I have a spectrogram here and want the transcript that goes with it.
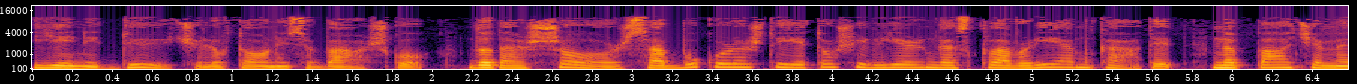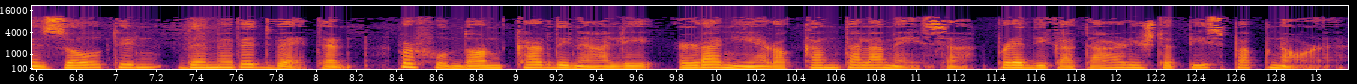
Jeni dy që luftoni së bashku. Do ta shohësh sa bukur është të jetosh i lirë nga skllavëria e mëkatit, në paqe me Zotin dhe me vetveten, përfundon kardinali Raniero Cantalamessa, predikatar i Shtëpisë Papnore.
